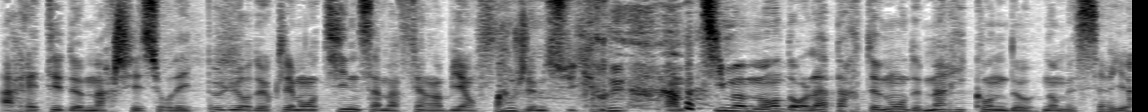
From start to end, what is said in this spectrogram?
arrêter de marcher sur des pelures de clémentine, ça m'a fait un bien fou. Je me suis cru un petit moment dans l'appartement de Marie Kondo. Non mais sérieux.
